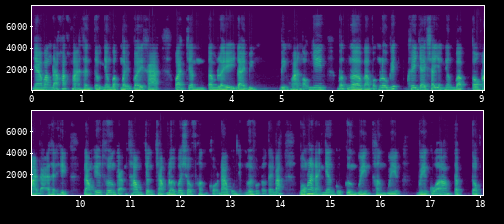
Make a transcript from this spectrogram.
Nhà văn đã khắc họa hình tượng nhân vật Mỹ với khá quá trình tâm lý đầy biến biến hóa ngẫu nhiên, bất ngờ và vẫn logic. Khi dây xây dựng nhân vật, Tô Hoài đã thể hiện lòng yêu thương, cảm thông, trân trọng đối với số phận khổ đau của những người phụ nữ Tây Bắc, vốn là nạn nhân của cường quyền, thần quyền, quyền của tập tục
